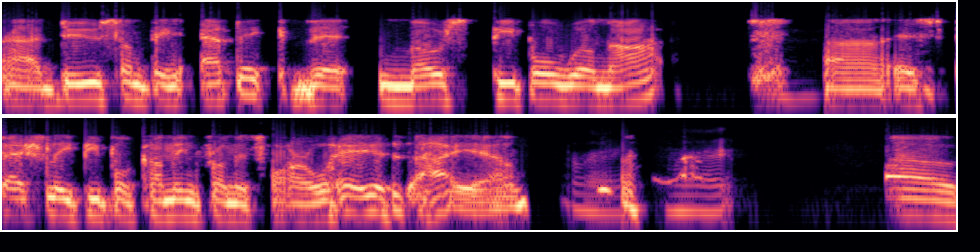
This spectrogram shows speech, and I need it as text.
uh, do something epic that most people will not, uh, especially people coming from as far away as I am right, right. uh,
